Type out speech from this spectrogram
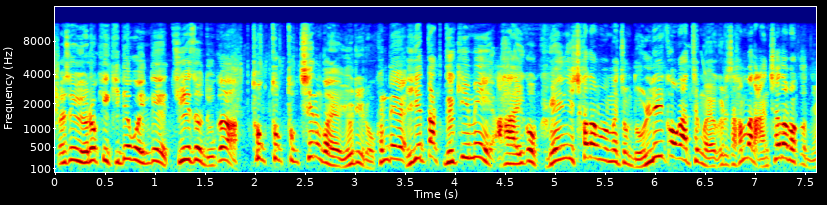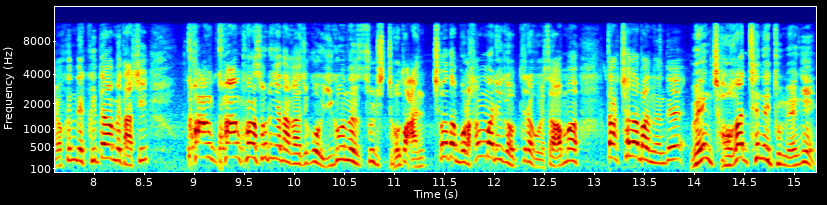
그래서 이렇게 기대고 있는데 뒤에서 누가 톡톡톡 치는 거예요 유리로. 근데 이게 딱 느낌이 아 이거 괜히 쳐다보면 좀 놀릴 것 같은 거예요. 그래서 한번 안 쳐다봤거든요. 근데 그 다음에 다시 쾅쾅쾅 소리가 나가지고 이거는 솔직히 저도 안 쳐다볼 항마리가 없더라고요. 그래서 한번 딱 쳐다봤는데 웬 저 같은 애 두 명이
